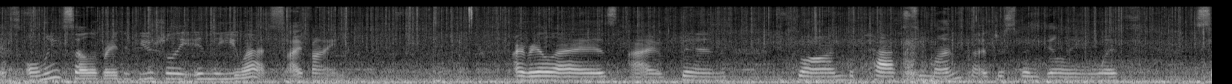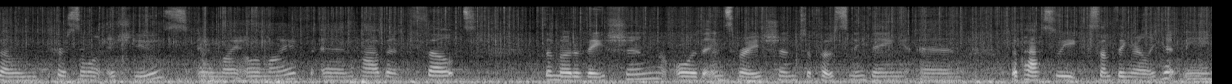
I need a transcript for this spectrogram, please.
it's only celebrated usually in the US, I find. I realize I've been gone the past month. I've just been dealing with some personal issues in my own life and haven't felt the motivation or the inspiration to post anything. And the past week, something really hit me,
